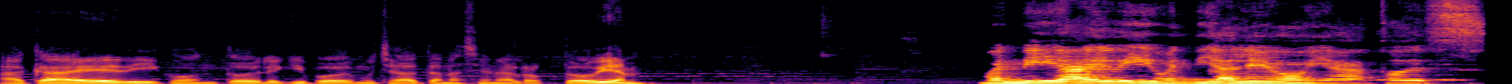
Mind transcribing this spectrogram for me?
Acá Eddie con todo el equipo de Mucha Data Nacional Rock. ¿Todo bien? Buen día, Eddie, buen día, Leo, y a todos.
